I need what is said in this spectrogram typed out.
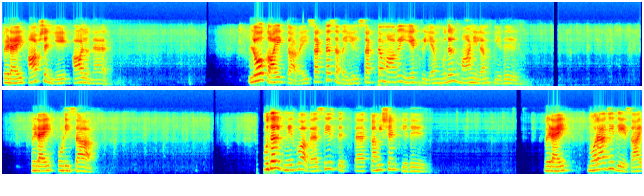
விடை ஆப்ஷன் ஏ ஆளுநர். லோக் ஆயுக்தாவை சட்டசபையில் சட்டமாக இயற்றிய முதல் மாநிலம் எது? விடை ஒடிசா. முதல் நிர்வாக சீர்திருத்த கமிஷன் எது? விடை மொராஜி தேசாய்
